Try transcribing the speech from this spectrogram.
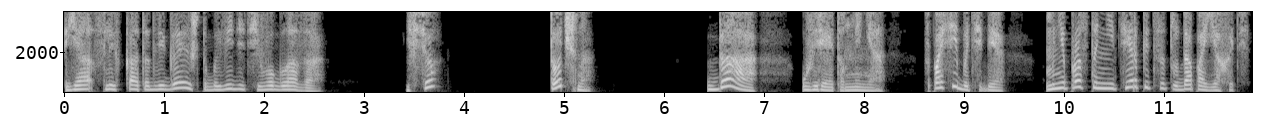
Я слегка отодвигаюсь, чтобы видеть его глаза — и все? Точно? Да, уверяет он меня. Спасибо тебе. Мне просто не терпится туда поехать.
